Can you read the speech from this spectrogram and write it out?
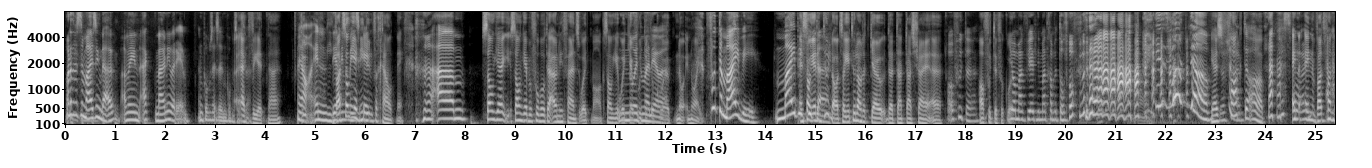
Maar dit was amazing though. I mean, ek mou nie oor een. Inkomste is inkomste. Ek weet, né? Ja, en leer Wat nie sal jy mense nie ken. doen vir geld nie? Ehm Sal jy sal jy byvoorbeeld 'n OnlyFans ooit maak? Sal jy ooit jou Nooit voete verkoop? Nooit, nooit. voete maybe. Maybe En sal jy dit voete. toelaat? Sal jy toelaat dat jou dat dat dat sy 'n uh, Haar voete. haar voete verkoop? Ja, maar ek weet niemand gaan betaal daarvoor. Ja. Jy's fucked up. en en wat van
